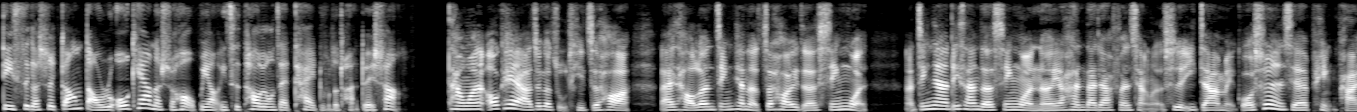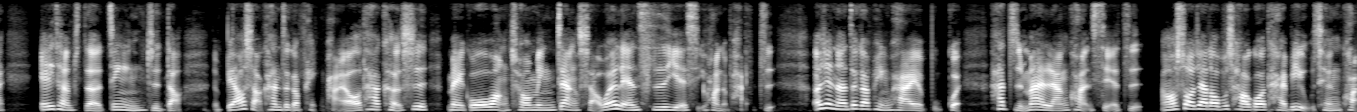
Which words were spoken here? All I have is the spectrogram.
第四个是刚导入 OKR 的时候，不要一次套用在太多的团队上。谈完 OKR 这个主题之后啊，来讨论今天的最后一则新闻。那今天的第三则新闻呢，要和大家分享的是一家美国休闲鞋品牌 Atoms 的经营之道。不要小看这个品牌哦，它可是美国网球名将小威廉斯也喜欢的牌子。而且呢，这个品牌也不贵，它只卖两款鞋子。然后售价都不超过台币五千块，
